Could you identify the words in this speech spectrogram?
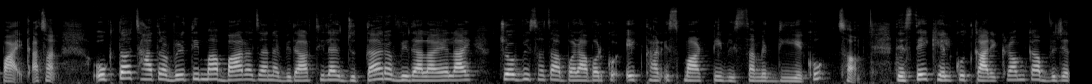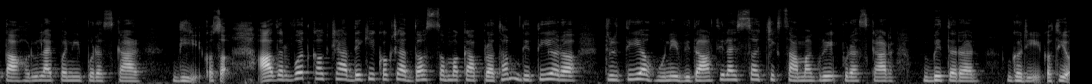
पाएका छन्। उक्त छात्रवृत्तिमा बाह्रजना विद्यार्थीलाई जुत्ता र विद्यालयलाई चौबिस हजार बराबरको एक थान स्मार्ट टिभी समेत दिएको छ। त्यस्तै खेलकुद कार्यक्रमका विजेताहरूलाई पनि पुरस्कार दिएको छ। आधारभूत कक्षादेखि कक्षा दससम्मका प्रथम द्वितीय र तृतीय हुने विद्यार्थीलाई शैक्षिक सामग्री पुरस्कार वितरण गरिएको थियो।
